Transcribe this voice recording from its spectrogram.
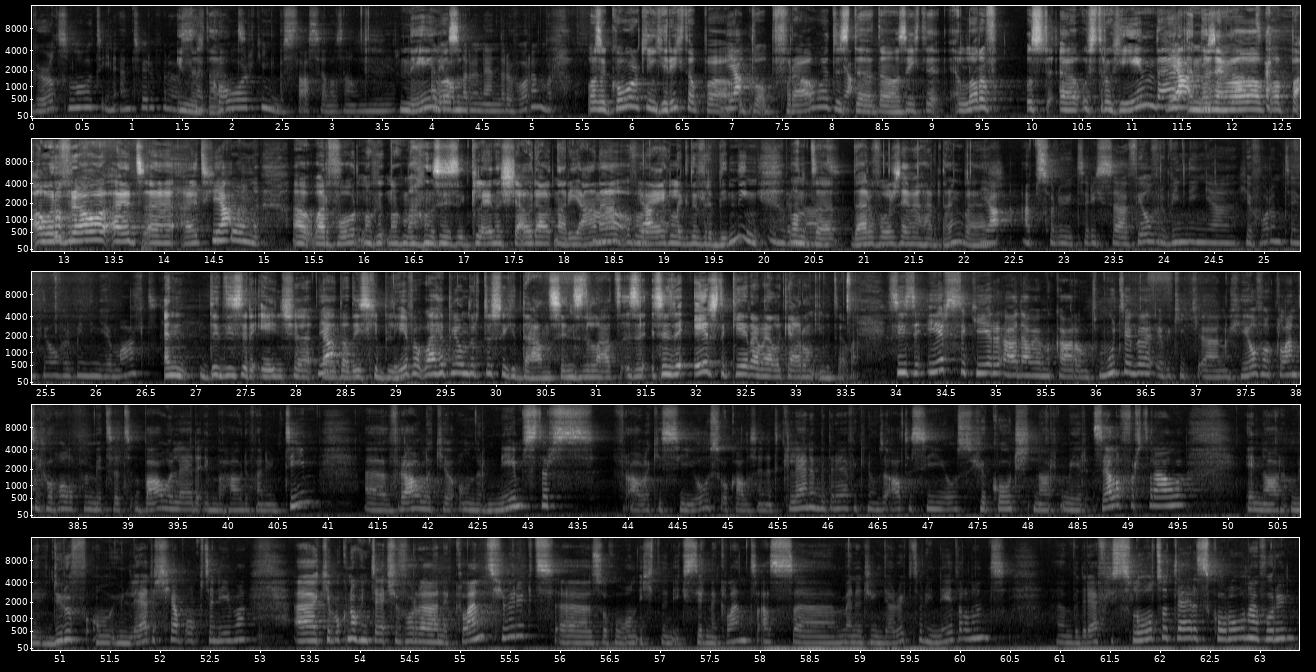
Girls Mode in Antwerpen. Dat was een coworking, bestaat zelfs al niet meer. Nee, Allee, was onder een andere vorm. Maar... was een coworking gericht op, uh, ja. op, op, vrouwen. Dus ja. de, dat was echt a lot of oest, uh, oestrogeen daar. Ja, en daar zijn wel wat, wat powervrouwen uit, uh, uitgekomen. Uh, waarvoor, nog, nogmaals, is een kleine shout-out naar Jana voor ja. eigenlijk de verbinding. Inderdaad. Want daarvoor zijn we haar dankbaar. Ja, absoluut. Er is veel verbinding gevormd en veel verbinding gemaakt. En dit is er eentje dat is gebleven. Wat heb je ondertussen gedaan sinds de, laat, sinds de eerste keer dat wij elkaar ontmoet hebben? Sinds de eerste keer uh, dat we elkaar ontmoet hebben, heb ik uh, nog heel veel klanten geholpen met het bouwen, leiden en behouden van hun team. Uh, vrouwelijke onderneemsters, vrouwelijke CEO's, ook al zijn het kleine bedrijven, ik noem ze altijd CEO's, gecoacht naar meer zelfvertrouwen en naar meer durf om hun leiderschap op te nemen. Ik heb ook nog een tijdje voor een klant gewerkt, zo gewoon echt een externe klant als managing director in Nederland. Een bedrijf gesloten tijdens corona voor u.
